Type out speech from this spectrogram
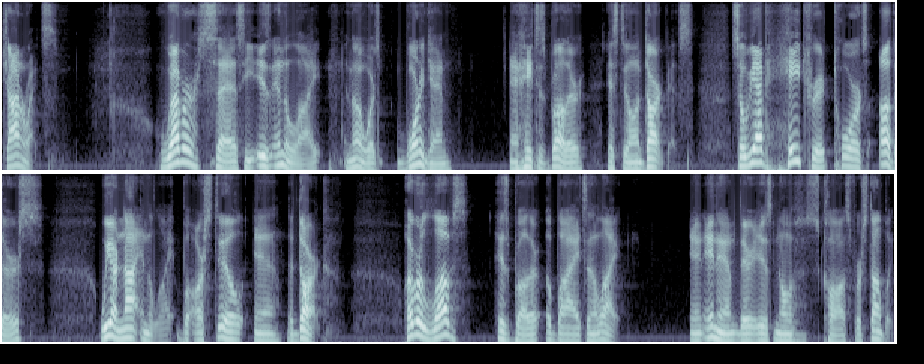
John writes, Whoever says he is in the light, in other words, born again, and hates his brother, is still in darkness. So we have hatred towards others we are not in the light, but are still in the dark. Whoever loves his brother abides in the light, and in him there is no cause for stumbling.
